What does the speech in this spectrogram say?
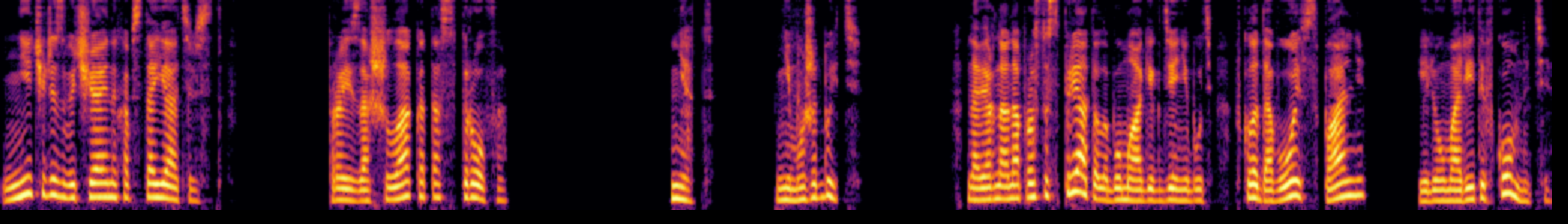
ни чрезвычайных обстоятельств. Произошла катастрофа. Нет, не может быть. Наверное, она просто спрятала бумаги где-нибудь, в кладовой, в спальне, или у Мариты в комнате.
